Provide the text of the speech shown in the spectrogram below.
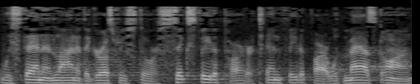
we stand in line at the grocery store, six feet apart or ten feet apart with mask on.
